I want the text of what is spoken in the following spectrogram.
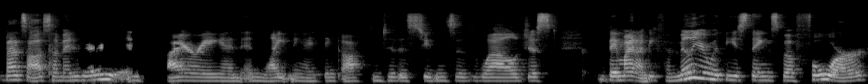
That's awesome and very inspiring and enlightening, I think, often to the students as well. Just they might not be familiar with these things before,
